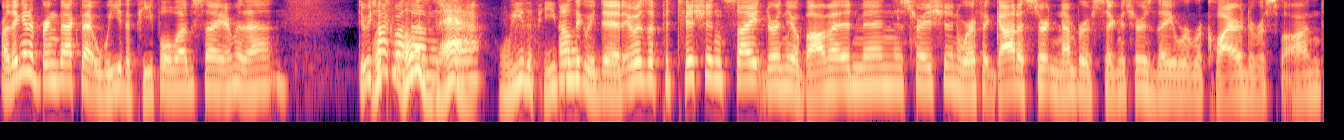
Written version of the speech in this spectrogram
Are they gonna bring back that We the People website? Remember that? Did we What's- talk about what that? was that? show? We the People? I don't think we did. It was a petition site during the Obama administration where if it got a certain number of signatures, they were required to respond.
